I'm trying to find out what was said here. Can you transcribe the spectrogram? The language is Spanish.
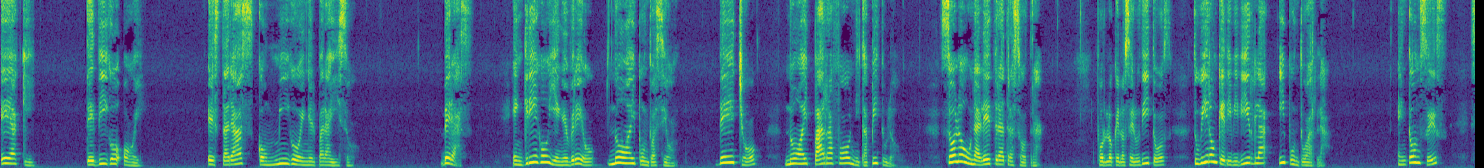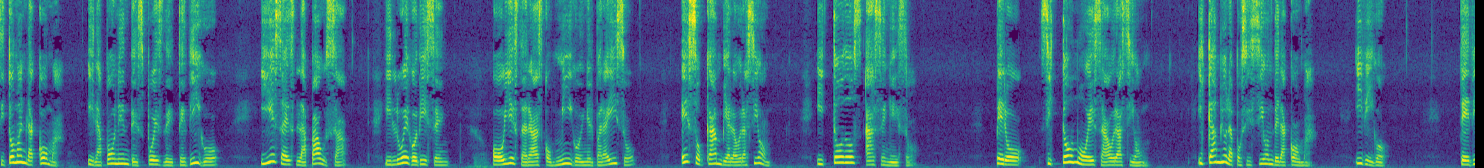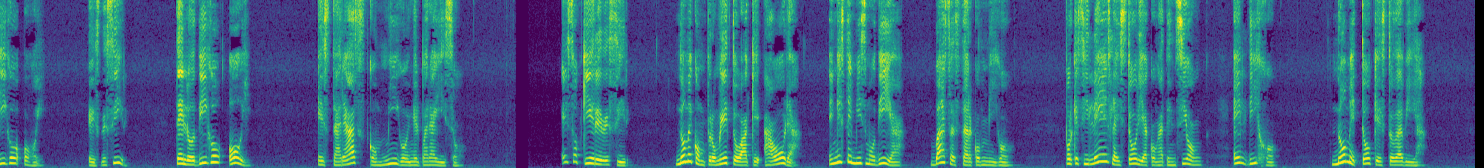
He aquí, te digo hoy, estarás conmigo en el paraíso. Verás, en griego y en hebreo no hay puntuación. De hecho, no hay párrafo ni capítulo, solo una letra tras otra, por lo que los eruditos tuvieron que dividirla y puntuarla. Entonces, si toman la coma y la ponen después de te digo, y esa es la pausa, y luego dicen, hoy estarás conmigo en el paraíso, eso cambia la oración, y todos hacen eso. Pero si tomo esa oración y cambio la posición de la coma y digo, te digo hoy. Es decir, te lo digo hoy. Estarás conmigo en el paraíso. Eso quiere decir, no me comprometo a que ahora, en este mismo día, vas a estar conmigo. Porque si lees la historia con atención, él dijo, no me toques todavía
